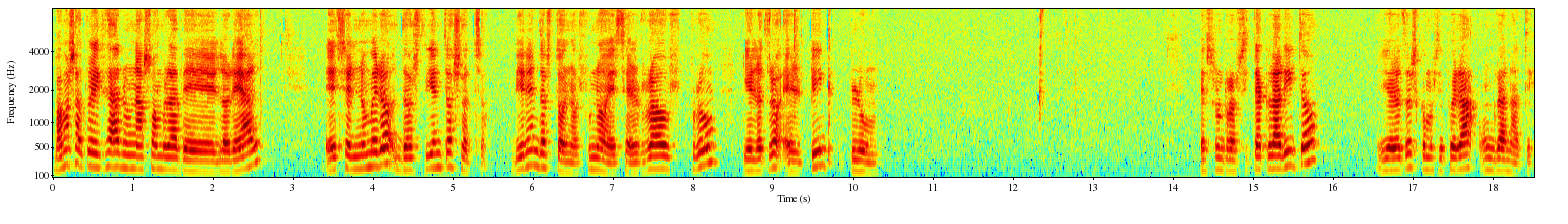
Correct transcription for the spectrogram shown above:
Vamos a utilizar una sombra de L'Oreal, es el número 208. Vienen dos tonos, uno es el Rose Plum y el otro el Pink Plum. Es un rosita clarito y el otro es como si fuera un granate.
